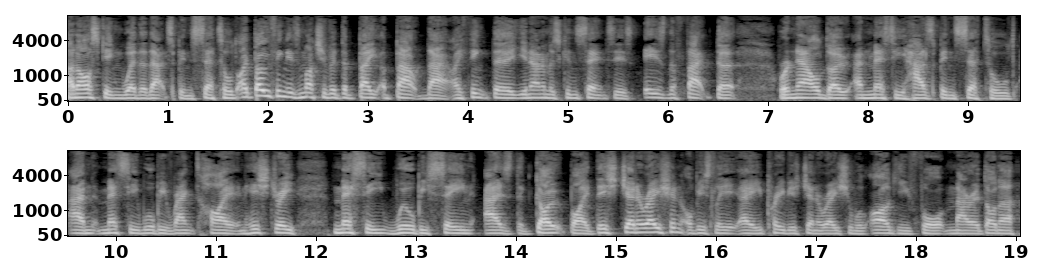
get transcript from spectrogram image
and asking whether that's been settled. I don't think there's much of a debate about that. I think the unanimous consensus is the fact that Ronaldo and Messi has been settled and Messi will be ranked higher in history. Messi will be seen as the GOAT by this generation. Obviously, a previous generation will argue for Maradona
